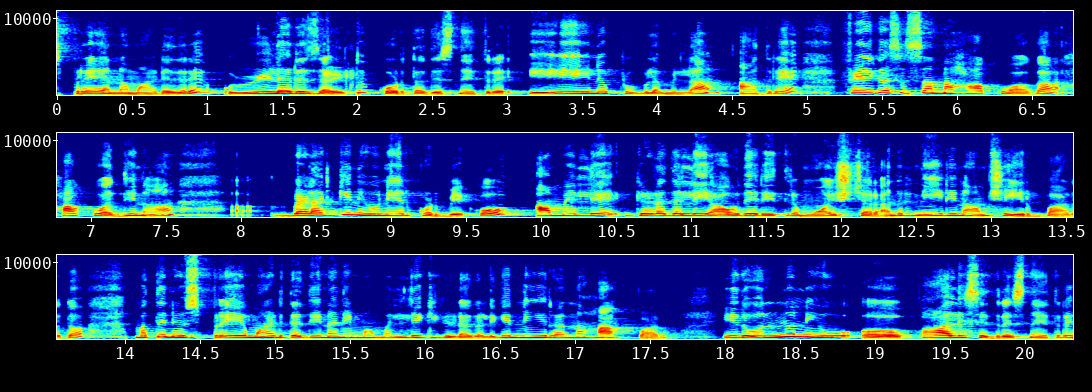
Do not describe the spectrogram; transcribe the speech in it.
ಸ್ಪ್ರೇಯನ್ನು ಮಾಡಿದರೆ ಒಳ್ಳೆ ರಿಸಲ್ಟ್ ಕೊಡ್ತದೆ ಸ್ನೇಹಿತರೆ. ಏನು ಪ್ರಾಬ್ಲಮ್ ಇಲ್ಲ. ಆದರೆ ಫೇಗಸಸ್ಸನ್ನು ಹಾಕುವಾಗ, ಹಾಕುವ ದಿನ ಬೆಳಗ್ಗೆ ನೀವು ನೀರು ಕೊಡಬೇಕು. ಆಮೇಲೆ ಗಿಡದಲ್ಲಿ ಯಾವುದೇ ರೀತಿಯ ಮಾಯಿಶ್ಚರ್ ಅಂದರೆ ನೀರಿನ ಅಂಶ ಇರಬಾರ್ದು. ಮತ್ತು ನೀವು ಸ್ಪ್ರೇ ಮಾಡಿದ ದಿನ ನಿಮ್ಮ ಮಲ್ಲಿಗೆ ಗಿಡಗಳಿಗೆ ನೀರನ್ನು ಹಾಕಬಾರ್ದು. ಇದೊಂದು ನೀವು ಪಾಲಿಸಿದರೆ ಸ್ನೇಹಿತರೆ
